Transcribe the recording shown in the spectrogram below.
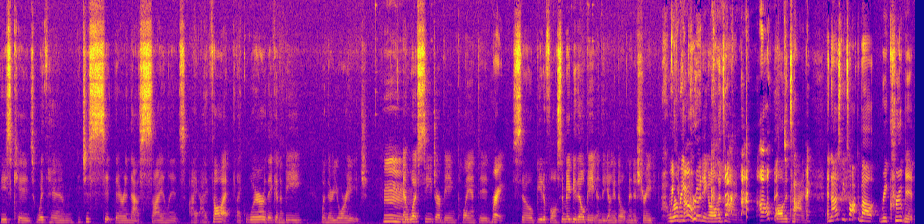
these kids with him and just sit there in that silence i, I thought like where are they going to be when they're your age and what seeds are being planted Hmm. Right. so beautiful so maybe they'll be in the young adult ministry We we're can hope. recruiting all the time all the, all the time. And as we talk about recruitment,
